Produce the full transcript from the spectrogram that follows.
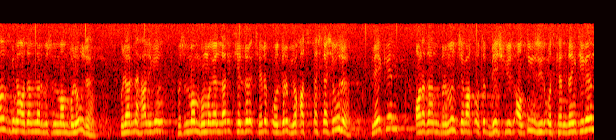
ozgina odamlar musulmon bo'luvdi. Ularni haligi musulmon bo'lmaganlari kelib o'ldirib yo'qotib tashlashuvdi. Lekin oradan bir muncha vaqt o'tib besh yuz olti yuz yil o'tgandan keyin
